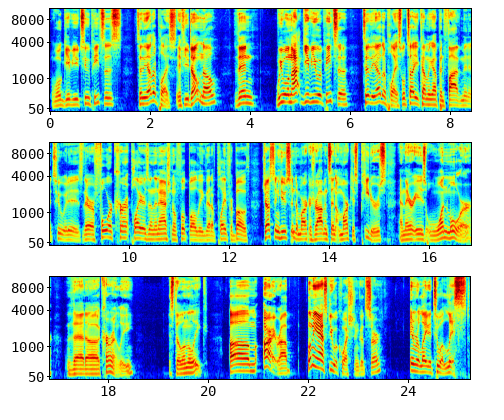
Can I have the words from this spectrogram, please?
We'll give you two pizzas to the other place. If you don't know, then we will not give you a pizza to the other place. We'll tell you coming up in five minutes who it is. There are four current players in the National Football League that have played for both Justin Houston, Demarcus Robinson, Marcus Peters, and there is one more that uh, currently is still in the league. Um, all right, Rob, let me ask you a question, good sir, in related to a list.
